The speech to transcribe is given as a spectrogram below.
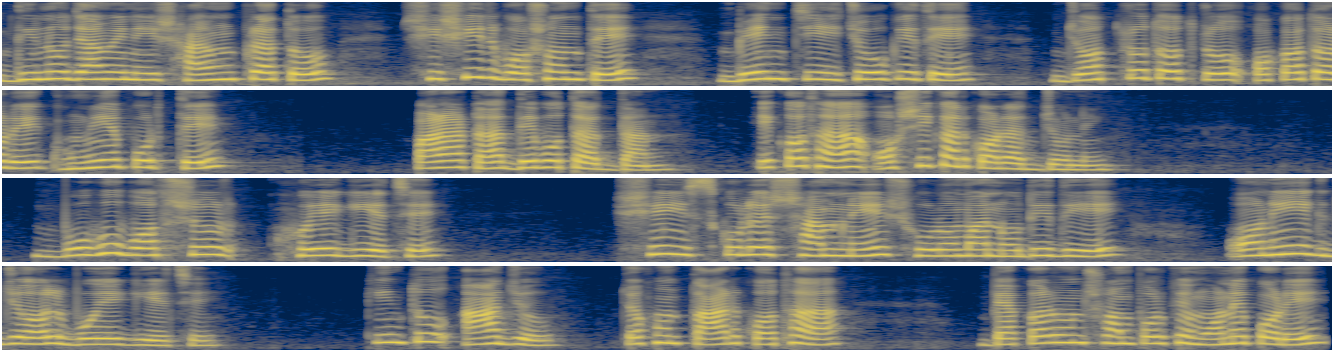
দিনজামিনী সায়ংপ্রাত শিশির বসন্তে বেঞ্চি চৌকিতে যত্রতত্র অকাতরে ঘুমিয়ে পড়তে পাড়াটা দেবতার দান। একথা অস্বীকার করার জন্যেই বহু বৎসর হয়ে গিয়েছে, সেই স্কুলের সামনে সুরমা নদী দিয়ে অনেক জল বয়ে গিয়েছে। কিন্তু আজও যখন তার কথা ব্যাকরণ সম্পর্কে মনে পড়ে,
